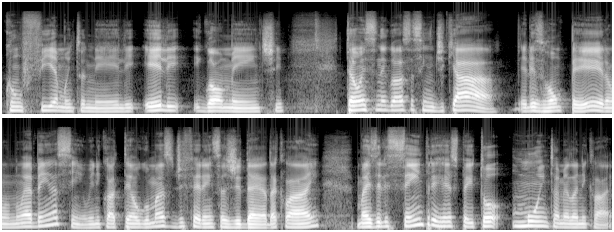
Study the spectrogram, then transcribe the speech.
confia muito nele, ele igualmente. Então, esse negócio assim de que ah, eles romperam, não é bem assim. O Winnicott tem algumas diferenças de ideia da Klein, mas ele sempre respeitou muito a Melanie Klein,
